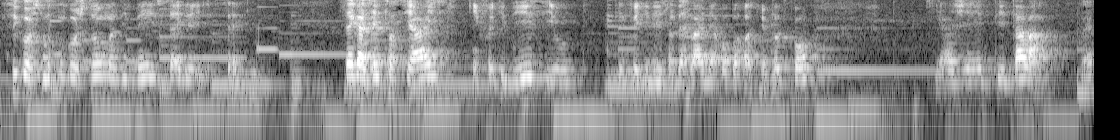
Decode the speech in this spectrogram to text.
Se gostou, não gostou, mande e-mail, segue, segue, segue as redes sociais, quem foi que disse, o quem foi que disse, underline, arroba hotmail.com, que a gente tá lá, né?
